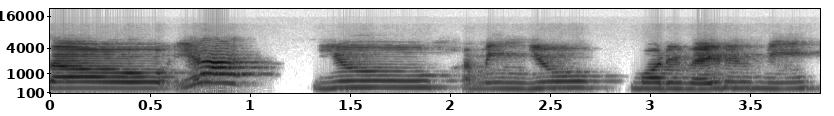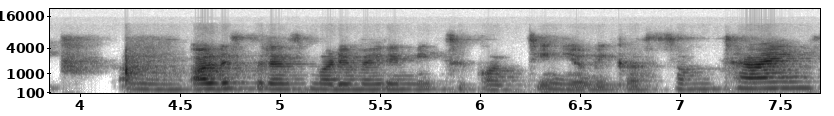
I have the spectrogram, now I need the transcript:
So yeah, you, I mean, you motivated me. I mean, all the students motivated me to continue because sometimes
